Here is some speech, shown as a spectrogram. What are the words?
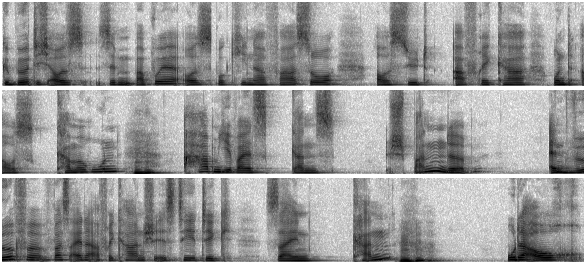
gebürtig aus Simbabwe, aus Burkina Faso, aus Südafrika und aus Kamerun, mhm. haben jeweils ganz spannende Entwürfe, was eine afrikanische Ästhetik sein kann. Mhm. Oder auch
